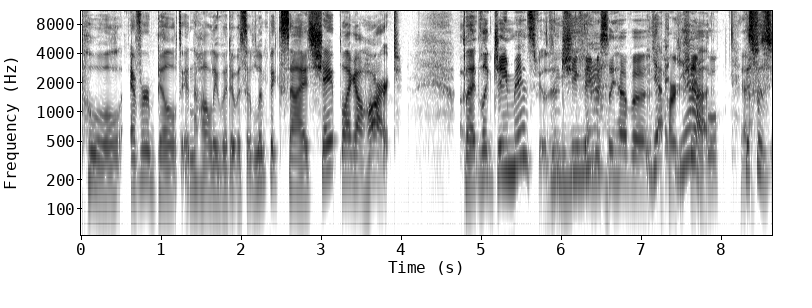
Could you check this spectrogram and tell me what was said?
pool ever built in Hollywood. It was Olympic size, shaped like a heart. But Like Jayne Mansfield, didn't she Yeah. famously have a yeah, heart-shaped yeah. pool? This was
